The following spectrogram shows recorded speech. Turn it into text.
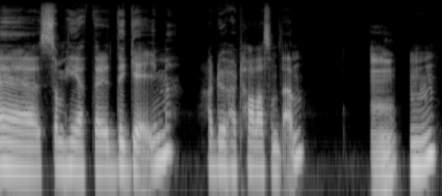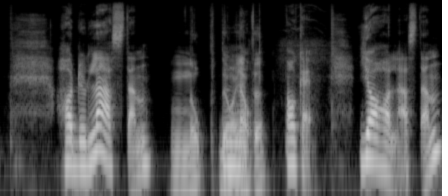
eh, som heter The Game. Har du hört talas om den? Mm. Mm. Har du läst den? Nope, det har jag Nope. inte. Okej, jag har läst den.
